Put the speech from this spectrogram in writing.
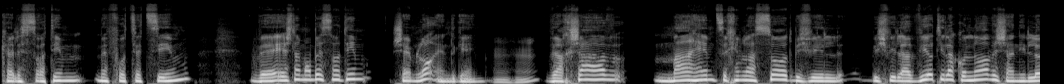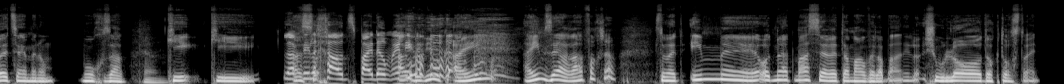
כאלה סרטים מפוצצים, ויש להם הרבה סרטים שהם לא Endgame. מהמם. ועכשיו, מה הם צריכים לעשות בשביל, בשביל להביא אותי לקולנוע ושאני לא אצא ממנו מאוכזב? כן. כי, כי להביא אז- לך עוד ספיידרמנים. אה, בדיוק, האם, האם זה הרף עכשיו? זאת אומרת, אם uh, עוד מעט מה הסרט המרוויל הבא, אני לא, שהוא לא דוקטור סטרנג',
